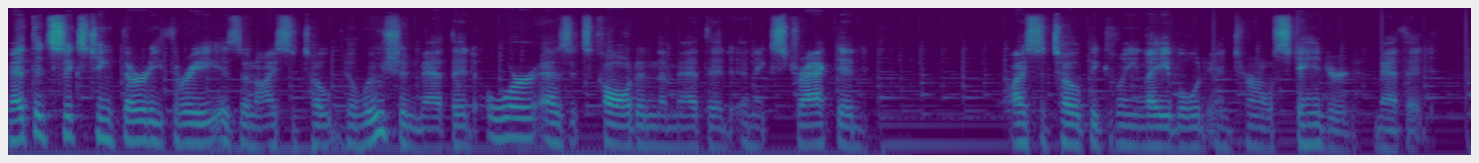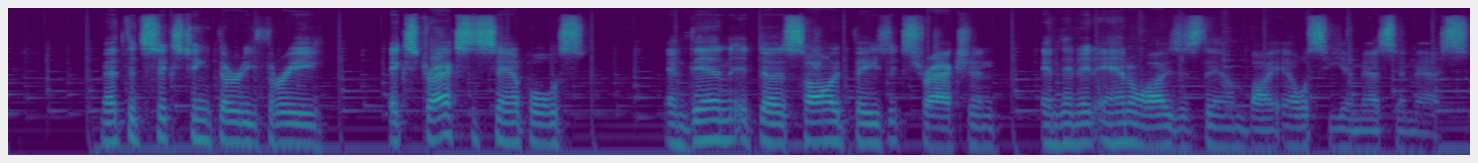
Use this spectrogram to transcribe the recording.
Method 1633 is an isotope dilution method, or as it's called in the method, an extracted isotopically labeled internal standard method. Method 1633 extracts the samples and then it does solid phase extraction and then it analyzes them by LCMSMS.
